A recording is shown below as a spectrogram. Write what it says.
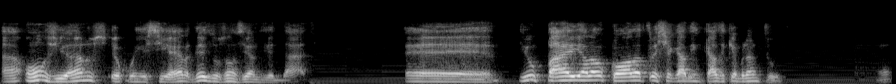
há 11 anos, eu conheci ela desde os 11 anos de idade. É, e o pai era alcoólatra, chegava em casa quebrando tudo. Né?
